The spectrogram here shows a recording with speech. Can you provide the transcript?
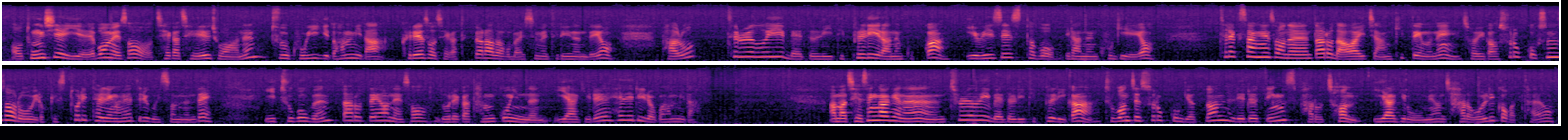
어, 동시에 이 앨범에서 제가 제일 좋아하는 두 곡이기도 합니다. 그래서 제가 특별하다고 말씀을 드리는데요. 바로 Truly, Madly, Deeply라는 곡과 Irresistible이라는 곡이에요. 트랙상에서는 따로 나와 있지 않기 때문에 저희가 수록곡 순서로 이렇게 스토리텔링을 해드리고 있었는데 이 두 곡은 따로 떼어내서 노래가 담고 있는 이야기를 해드리려고 합니다. 아마 제 생각에는 Truly, Madly, Deeply가 두 번째 수록곡이었던 Little Things 바로 전 이야기로 오면 잘 어울릴 것 같아요.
